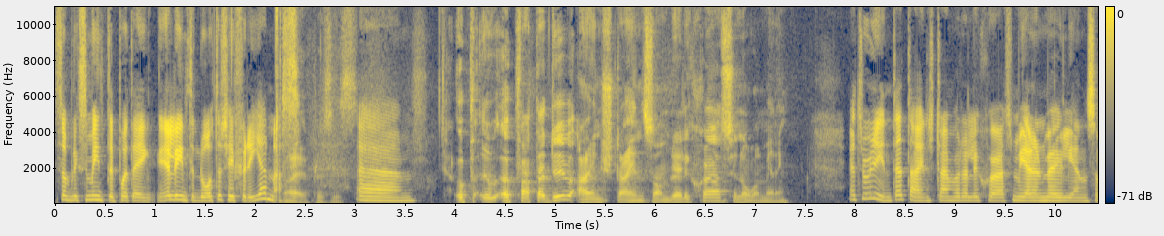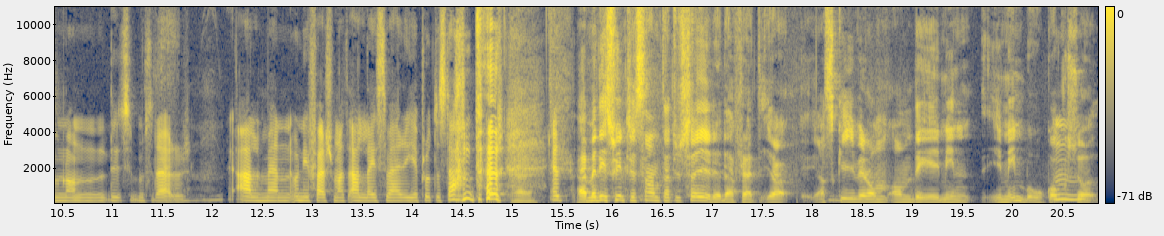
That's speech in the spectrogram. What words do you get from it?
Som liksom inte, på ett, eller inte låter sig förenas. Nej, precis. Um, Upp, uppfattar du Einstein som religiös i någon mening? Jag tror inte att Einstein var religiös, mer än möjligen som någon liksom sådär allmän, ungefär som att alla i Sverige är protestanter. Nej. Ett, Nej, men det är så intressant att du säger det, därför att jag, jag skriver om, om det i min, i min bok också,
